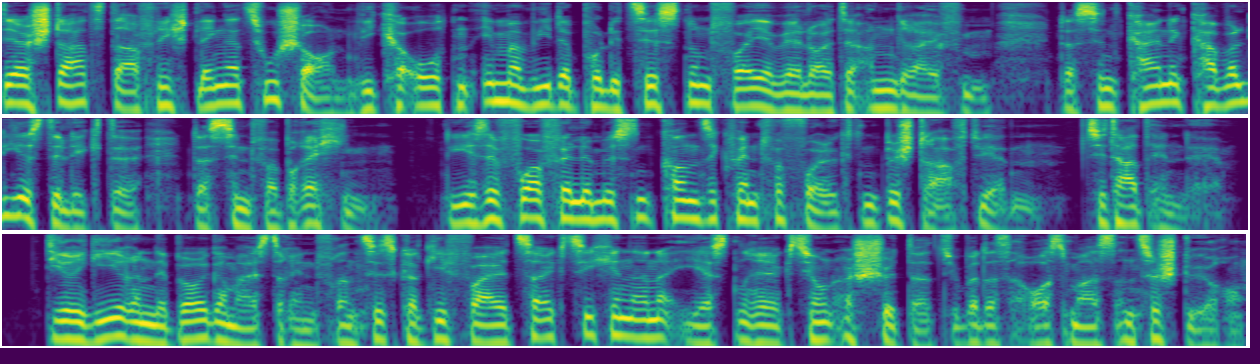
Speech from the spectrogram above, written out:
der Staat darf nicht länger zuschauen, wie Chaoten immer wieder Polizisten und Feuerwehrleute angreifen. Das sind keine Kavaliersdelikte, das sind Verbrechen. Diese Vorfälle müssen konsequent verfolgt und bestraft werden. Zitat Ende. Die regierende Bürgermeisterin Franziska Giffey zeigt sich in einer ersten Reaktion erschüttert über das Ausmaß an Zerstörung.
